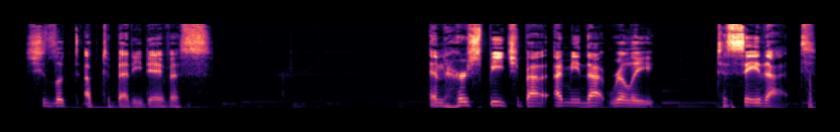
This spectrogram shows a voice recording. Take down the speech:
She looked up to Bette Davis. And her speech about, I mean, that really, to say that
